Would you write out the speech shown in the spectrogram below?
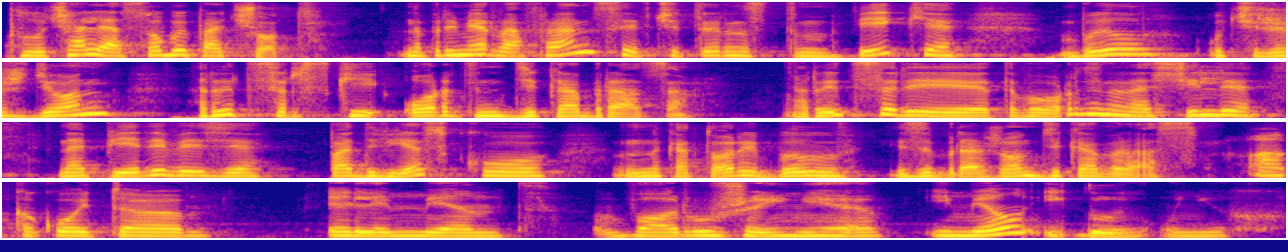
получали особый почет. Например, во Франции в XIV веке был учрежден рыцарский орден дикобраза. Рыцари этого ордена носили на перевязи подвеску, на которой был изображен дикобраз. А какой-то элемент вооружения имел иглы у них?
